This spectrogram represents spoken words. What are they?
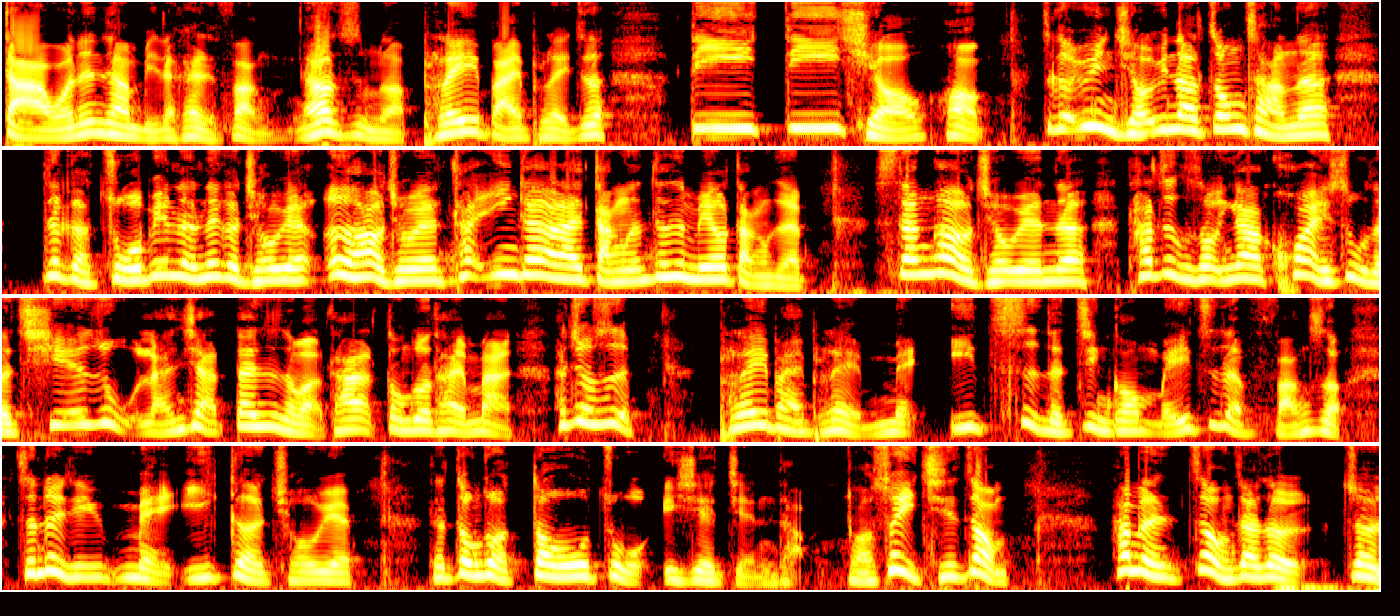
打完的那场比赛开始放，然后是什么呢？Play by play，就是第一第一球哈，这个运球运到中场呢。这个左边的那个球员，二号球员，他应该要来挡人，但是没有挡人。三号球员呢，他这个时候应该要快速的切入篮下，但是什么？他动作太慢，他就是 play by play，每一次的进攻，每一次的防守，针对于每一个球员的动作都做一些检讨哦。所以其实这种他们这种叫做叫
